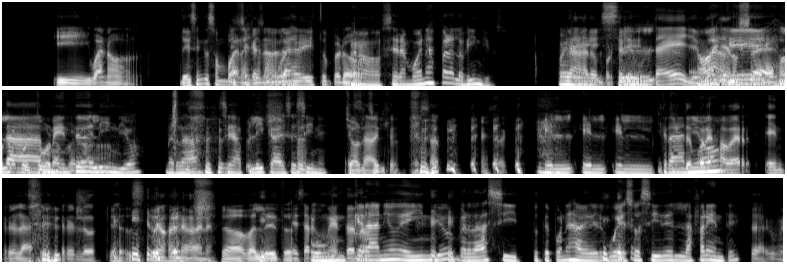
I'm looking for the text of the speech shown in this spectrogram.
Y bueno, dicen que son buenas. Que yo no las he visto, pero... Bueno, serán buenas para los indios. Pues, Claro, porque sí. les gusta a ellos. no, Bueno, no sé, es otra la cultura, mente pero- del indio, ¿verdad? Se aplica a ese cine. Churchill. Exacto, exacto, exacto. El, el, el Y tú te pones a cráneo, ver entre, la, entre los... No, no, no. No, maldito. Ese un no. cráneo de indio, ¿verdad? Si tú te pones a ver el hueso así de la frente,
